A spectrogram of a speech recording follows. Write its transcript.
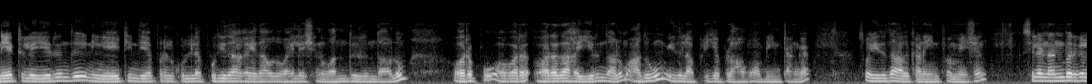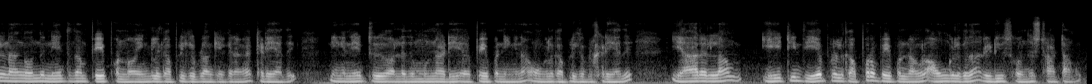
நேற்றில் இருந்து நீங்கள் எயிட்டீன்த் ஏப்ரலுக்குள்ளே புதிதாக ஏதாவது வயலேஷன் வந்து இருந்தாலும் வரப்போ வர வரதாக இருந்தாலும் அதுவும் இதில் அப்ளிகபிள் ஆகும் அப்படின்ட்டாங்க. ஸோ இதுதான் அதுக்கான இன்ஃபர்மேஷன் சில நண்பர்கள் நாங்கள் வந்து நேற்று தான் பே பண்ணோம். எங்களுக்கு அப்ளிகபிளாக கேட்குறாங்க கிடையாது. நீங்கள் நேற்று அல்லது முன்னாடி பே பண்ணிங்கன்னா உங்களுக்கு அப்ளிகபிள் கிடையாது. யாரெல்லாம் எயிட்டீன்த் ஏப்ரலுக்கு அப்புறம் பே பண்ணுறாங்களோ அவங்களுக்கு தான் ரிடியூஸ் வந்து ஸ்டார்ட் ஆகும்.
